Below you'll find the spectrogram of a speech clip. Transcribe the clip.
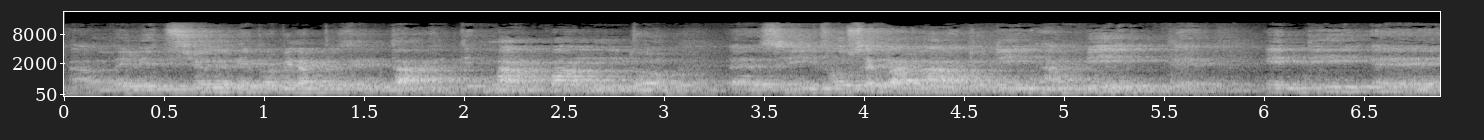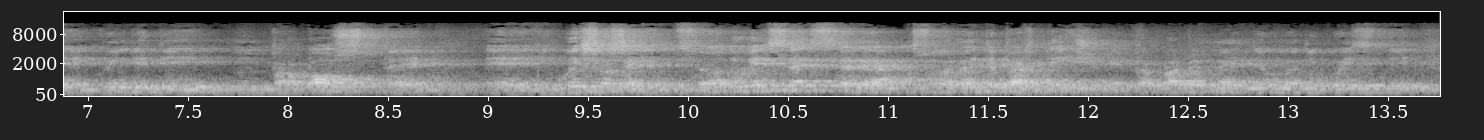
all'elezione dei propri rappresentanti, ma quando eh, si fosse parlato di ambiente e di, eh, quindi di proposte eh, in questo senso dovesse essere assolutamente partecipe, probabilmente uno di questi,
